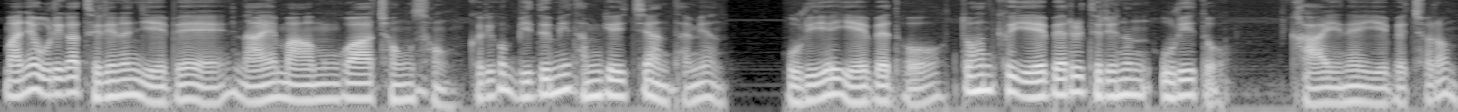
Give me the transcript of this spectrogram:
만약 우리가 드리는 예배에 나의 마음과 정성 그리고 믿음이 담겨 있지 않다면 우리의 예배도 또한 그 예배를 드리는 우리도 가인의 예배처럼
